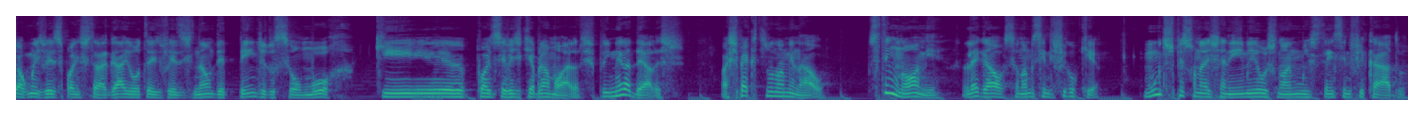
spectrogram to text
algumas vezes podem estragar e outras vezes não, depende do seu humor que pode servir de quebra-molas. Primeira delas, o aspecto nominal. Você tem um nome, legal, seu nome significa o quê? Muitos personagens de anime, os nomes têm significado.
